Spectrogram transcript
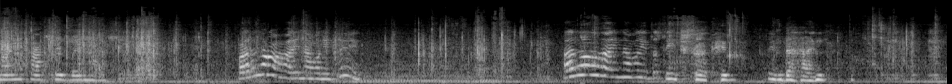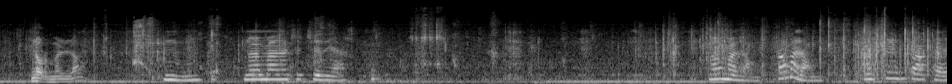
Manufactured by Nongshim. Parang nakakain ako nito eh. Parang nakakain ako nito dito sa atin. Tindahan. Normal lang. Mm Normal na chichirya. Normal lang. Tama lang. Kasi yung cracker.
